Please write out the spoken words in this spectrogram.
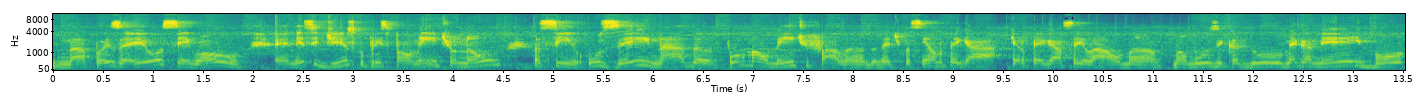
Não, pois é, eu assim, igual é, nesse disco principalmente, eu não assim, usei nada formalmente falando, né? Tipo assim, eu não pegar, quero pegar, sei lá, uma, uma música do Mega Man e vou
